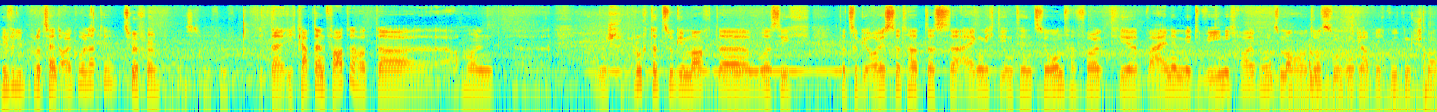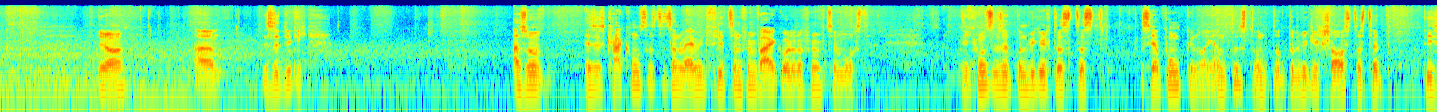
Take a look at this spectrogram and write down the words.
Wie viel Prozent Alkohol hat der? 12,5. Ich glaube, dein Vater hat da auch mal einen, äh, einen Spruch dazu gemacht, äh, wo er sich dazu geäußert hat, dass er eigentlich die Intention verfolgt, hier Weine mit wenig Alkohol zu machen, aber trotzdem unglaublich guten Geschmack. Ja, ähm, das ist wirklich. Also, es ist keine Kunst, dass du jetzt einen Wein mit 14,5 Alkohol oder 15 machst. Die Kunst ist halt dann wirklich, dass, dass sehr punktgenau erntest und, und dann wirklich schaust, dass du halt die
